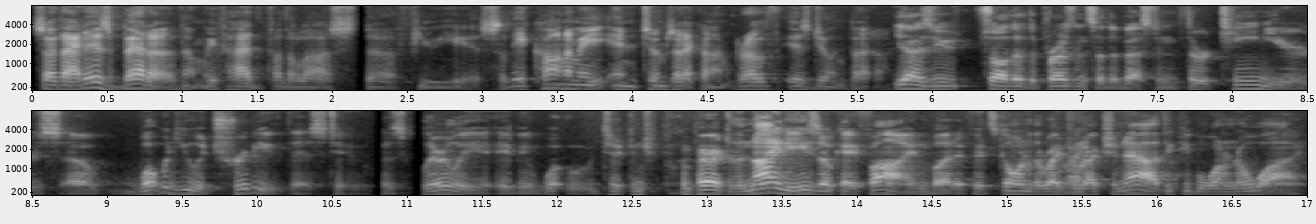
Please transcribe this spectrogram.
So that is better than we've had for the last uh, few years. So the economy, in terms of economic growth, is doing better. Yeah, as you saw that the presidents are the best in 13 years, uh, what would you attribute this to? Because clearly, I mean, what, to compare it to the 90s, okay, fine, but if it's going in the right, right. direction now, I think people want to know why.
